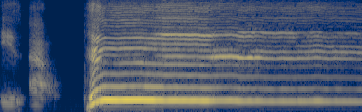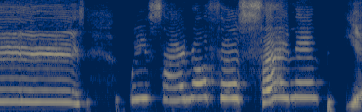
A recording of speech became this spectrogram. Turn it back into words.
is out. Peace. We sign our first signing. Yeah.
